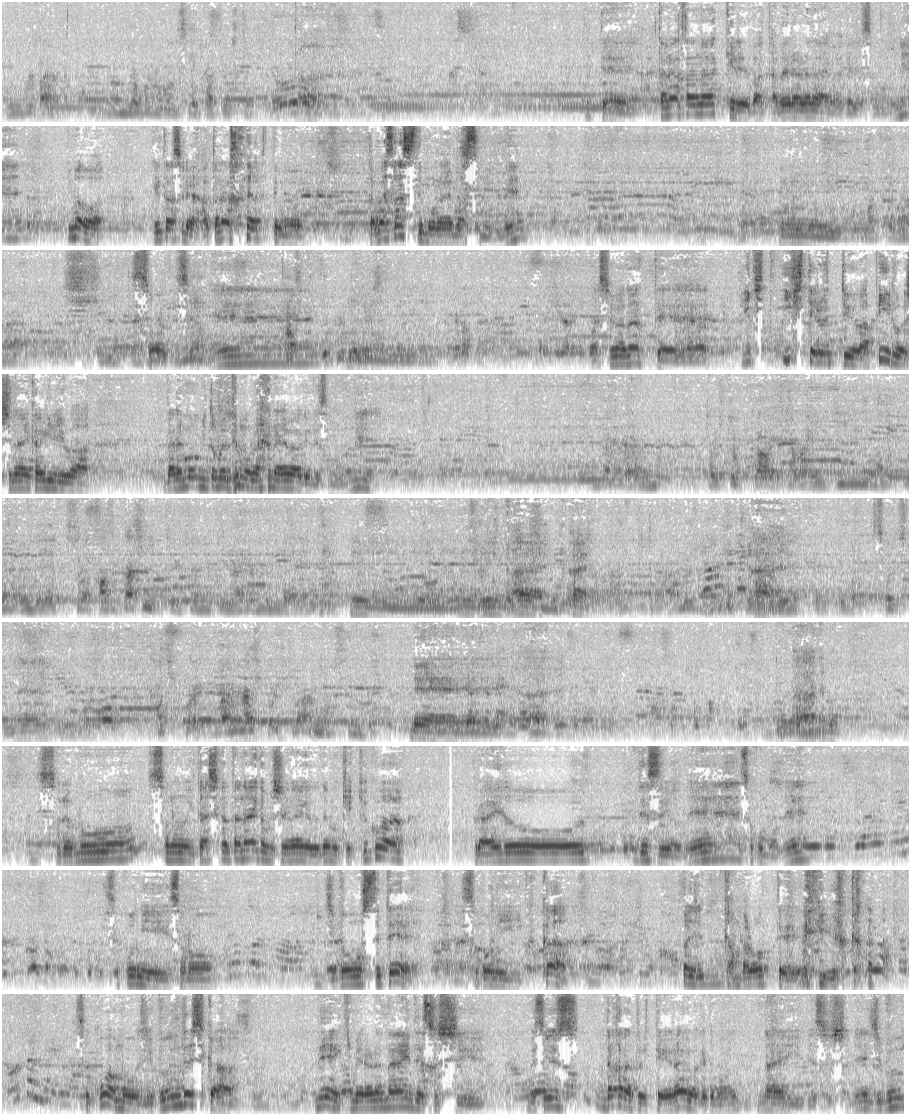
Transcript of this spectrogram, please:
いうことはどん底の生活してだって働かなければ食べられないわけですもんね。今は下手すりゃ働かなくても食べさせてもらえますもんね。うん。困ったらそうですよね。私はだって生き生きてるっていうアピールをしない限りは誰も認めてもらえないわけですもんね。だから年取った人が生きになるんでそれ恥ずかしいっていう気持ちがあるんでね。うん。はいはいはいそうですね賢い悪賢い人はもうすぐねえはいまあでもそれもその致し方ないかもしれないけどでも結局はプライドですよね。そこもね。そこにその自分を捨ててそこに行くかやっぱり頑張ろうっていうかそこはもう自分でしかね決められないですし別にだからといって偉いわけでもないですしね。自分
